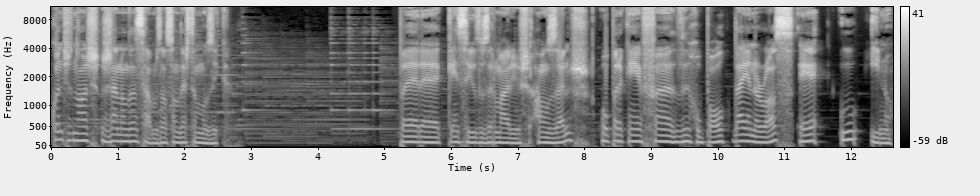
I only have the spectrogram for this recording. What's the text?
Quantos de nós já não dançámos ao som desta música? Para quem saiu dos armários há uns anos ou para quem é fã de RuPaul, Diana Ross é o hino.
